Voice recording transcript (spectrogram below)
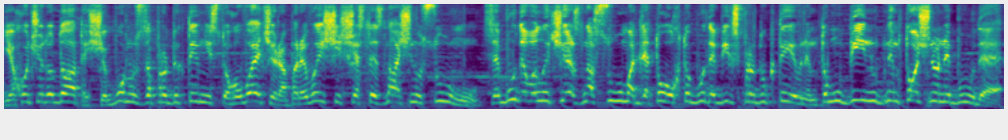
Я хочу додати, що бонус за продуктивність того вечора перевищить шестизначну суму. Це буде величезна сума для того, хто буде більш продуктивним, тому бій нудним точно не буде.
